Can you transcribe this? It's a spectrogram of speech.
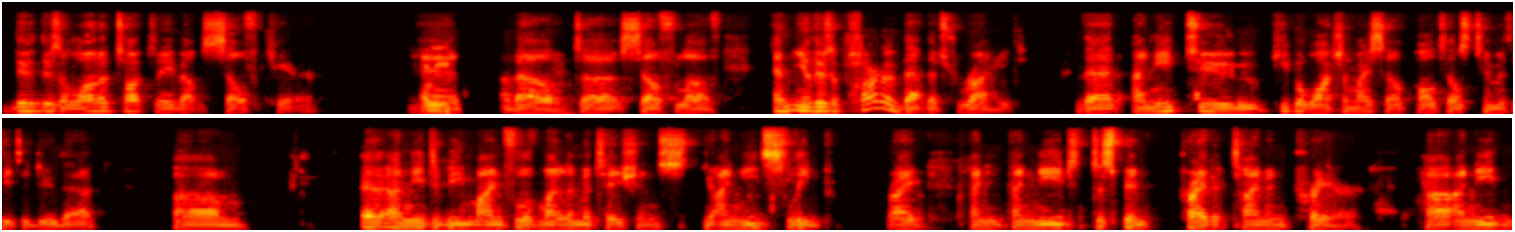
there, there's a lot of talk today about self care yeah. and about uh, self love, and you know there's a part of that that's right that I need to keep a watch on myself. Paul tells Timothy to do that. Um, I need to be mindful of my limitations. You know, I need sleep, right? I I need to spend private time in prayer. Uh, I need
